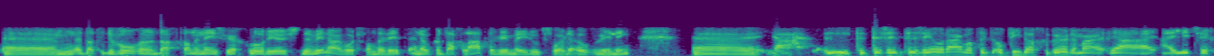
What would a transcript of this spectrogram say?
Uh, dat hij de volgende dag dan ineens weer glorieus de winnaar wordt van de rit. En ook een dag later weer meedoet voor de overwinning. Uh, ja, het is, het is heel raar wat er op die dag gebeurde. Maar ja, hij, hij liet zich,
